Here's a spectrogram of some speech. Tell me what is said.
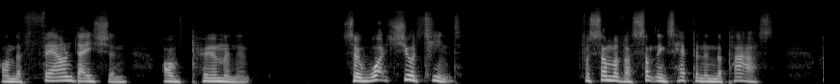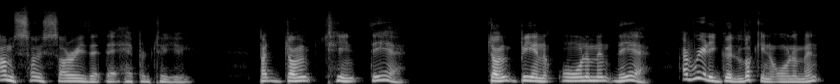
on the foundation of permanent. So, what's your tent? For some of us, something's happened in the past. I'm so sorry that that happened to you. But don't tent there. Don't be an ornament there. A really good looking ornament,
